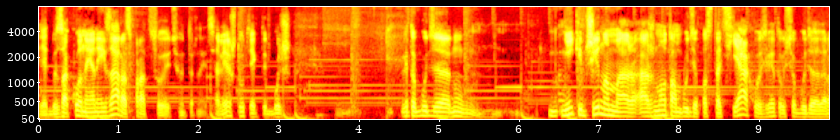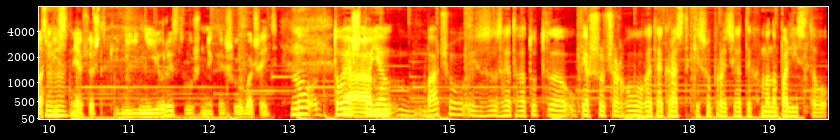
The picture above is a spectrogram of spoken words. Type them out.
як бы законы яны і зараз працуюць у інтэрнэце але ж тут як ты больш гэта будзе ну не нейкім чынам ажно там будзе па статьях вось гэта ўсё будзе распісана mm -hmm. я все ж таки не, не юрыст вы мне конечно выбачаеце ну тое что я бачу з, гэтага тут у першую чаргу гэта якраз таки супраць гэтых манапалістаў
